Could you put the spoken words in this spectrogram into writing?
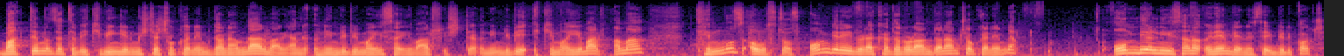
baktığımızda tabii 2023'te çok önemli dönemler var. Yani önemli bir Mayıs ayı var. işte önemli bir Ekim ayı var. Ama Temmuz, Ağustos, 11 Eylül'e kadar olan dönem çok önemli. 11 Nisan'a önem verin sevgili koç.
